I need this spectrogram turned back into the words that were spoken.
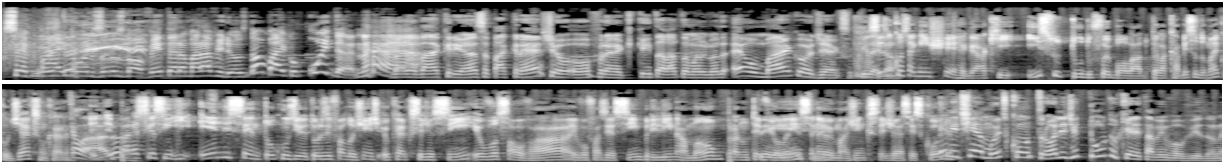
Ser pai no- nos anos 90 era maravilhoso. Não, Michael, cuida, né? Vai levar a criança pra creche, ô, ô, Frank? Quem tá lá tomando conta é o Michael Jackson. Que Vocês legal. não conseguem enxergar que isso tudo foi bolado pela cabeça do Michael Jackson, cara? Claro. Ele- parece que assim, ele sentou com os diretores e falou: gente, eu quero que seja assim, eu vou salvar, eu vou fazer assim, brilhinho na mão pra não ter Sim, violência, sim. né? Eu imagino que seja essa escolha. Ele tinha muito controle de tudo que ele tava envolvido, né?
